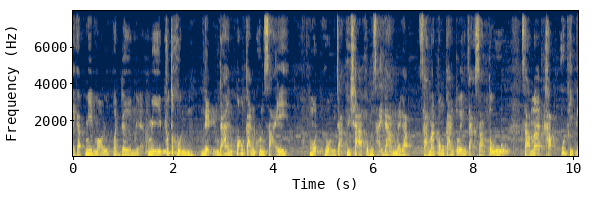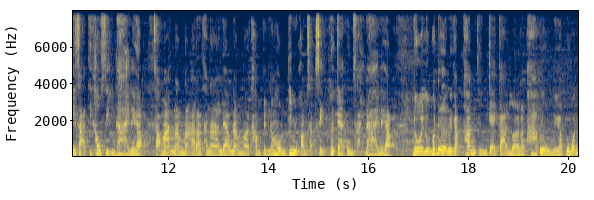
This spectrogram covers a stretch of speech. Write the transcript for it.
นะครับมีดหมอหลวงพ่อเดิมเนี่ยมีพุทธคุณเด่นด้านป้องกันคุณใส หมดห่วงจากวิชาคมสายดำนะครับ สามารถป้องกันตัวเองจากศัตรูสามารถขับพูดผีปีศาจที่เข้าสิงได้นะครับ สามารถนำมาอาราธนาแล้วนำมาทำเป็นน้ำมนต์ที่มีความศักดิ์สิทธิ์เพื่อแก้คุณไสยได้นะครับ โดยหลวงพ่อเดิมนะครับท่านถึงแก่การมรณภาพลงนะครับเมื่อวัน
